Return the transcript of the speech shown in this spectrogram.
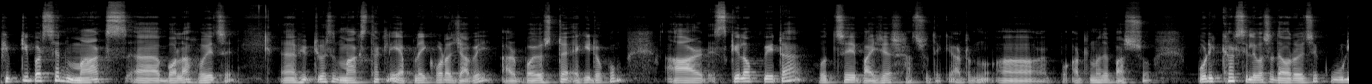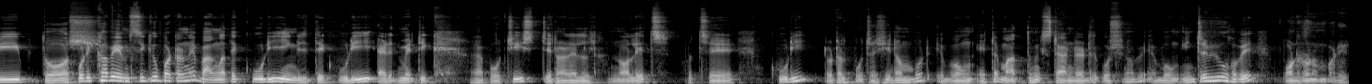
ফিফটি পার্সেন্ট মার্কস বলা হয়েছে। ফিফটি পার্সেন্ট মার্কস থাকলে অ্যাপ্লাই করা যাবে, আর বয়সটা একই রকম। আর স্কেল অফ পেটা হচ্ছে বাইশ হাজার সাতশো থেকে আটান্ন আটান্ন হাজার পাঁচশো। পরীক্ষার সিলেবাসে দেওয়া রয়েছে কুড়ি, দশ। পরীক্ষা হবে এমসিকিউ প্যাটার্নে বাংলাতে কুড়ি, ইংরেজিতে কুড়ি অ্যারিথমেটিক পঁচিশ জেনারেল নলেজ হচ্ছে কুড়ি টোটাল পঁচাশি নম্বর এবং এটা মাধ্যমিক স্ট্যান্ডার্ডের কোশ্চেন হবে এবং ইন্টারভিউ হবে পনেরো নম্বরের।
